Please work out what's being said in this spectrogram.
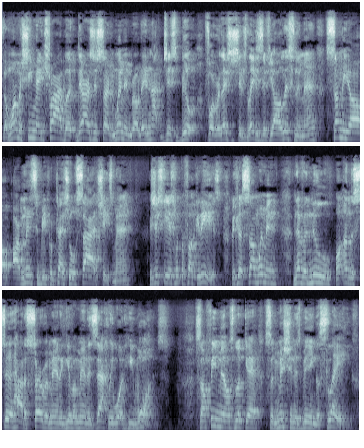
The woman, she may try, but there are just certain women, bro, they're not just built for relationships. Ladies, if y'all listening, man, some of y'all are meant to be perpetual side chicks, man. It just is what the fuck it is. Because some women never knew or understood how to serve a man and give a man exactly what he wants. Some females look at submission as being a slave.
